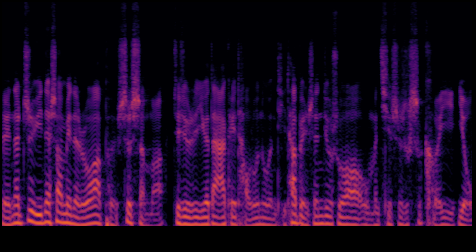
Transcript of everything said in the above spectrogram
对，那至于那上面的 roll up 是什么，这就是一个大家可以讨论的问题。它本身就说，我们其实是可以有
